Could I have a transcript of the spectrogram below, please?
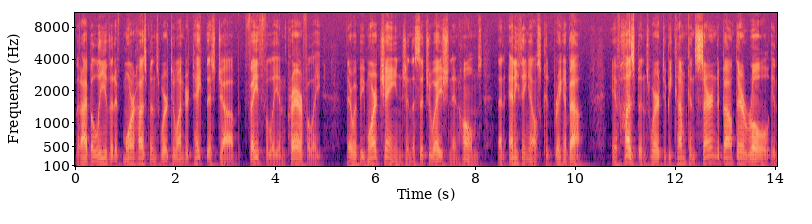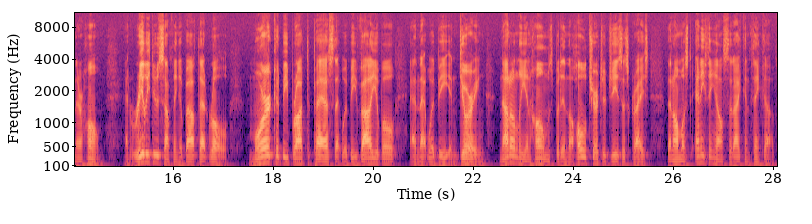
that I believe that if more husbands were to undertake this job faithfully and prayerfully, there would be more change in the situation in homes than anything else could bring about. If husbands were to become concerned about their role in their home and really do something about that role, more could be brought to pass that would be valuable and that would be enduring, not only in homes but in the whole Church of Jesus Christ, than almost anything else that I can think of.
